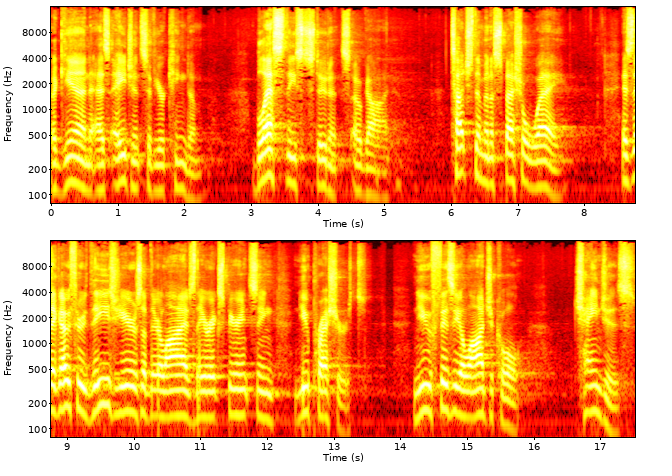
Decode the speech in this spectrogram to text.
again as agents of your kingdom. Bless these students, O oh God. Touch them in a special way. As they go through these years of their lives, they are experiencing new pressures, new physiological changes,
